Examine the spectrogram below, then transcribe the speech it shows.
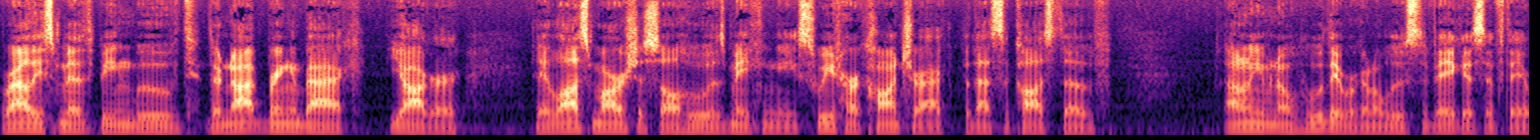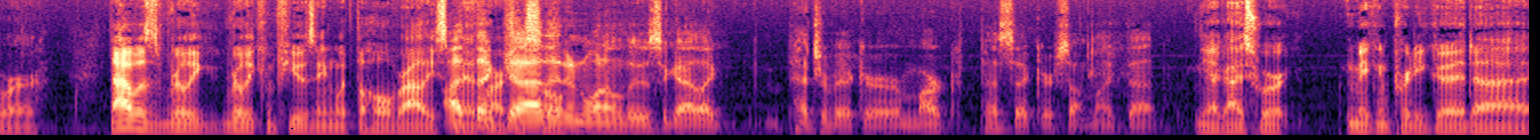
Reilly Smith being moved. They're not bringing back Jagr. They lost Marchessault, who was making a sweetheart contract, but that's the cost of. I don't even know who they were going to lose to Vegas if they were. That was really, really confusing with the whole Reilly Smith. I think uh, they didn't want to lose a guy like Petrovic or Mark Pysyk or something like that. yeah, guys who are making pretty good, uh,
